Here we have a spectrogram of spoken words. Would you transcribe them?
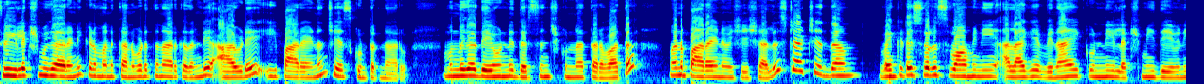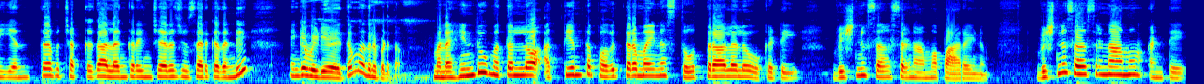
శ్రీలక్ష్మి గారని ఇక్కడ మనకు కనబడుతున్నారు కదండి ఆవిడే ఈ పారాయణం చేసుకుంటున్నారు. ముందుగా దేవుణ్ణి దర్శించుకున్న తర్వాత మన పారాయణ విశేషాలు స్టార్ట్ చేద్దాం. వెంకటేశ్వర స్వామిని అలాగే వినాయకుణ్ణి లక్ష్మీదేవిని ఎంత చక్కగా అలంకరించారో చూశారు కదండి? ఇంకా వీడియో అయితే మొదలు పెడదాం. మన హిందూ మతంలో అత్యంత పవిత్రమైన స్తోత్రాలలో ఒకటి విష్ణు సహస్రనామ పారాయణం. విష్ణు సహస్రనామం అంటే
